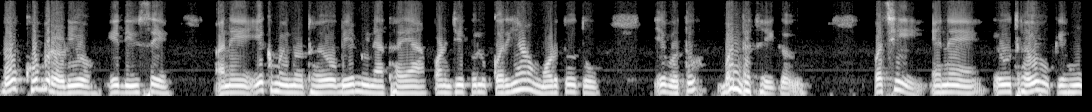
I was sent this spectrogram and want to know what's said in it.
બહુ ખૂબ રડ્યો એ દિવસે. અને એક મહિનો થયો, બે મહિના થયા, પણ જે પેલું કરિયાણું મળતું હતું, એ બધું બંધ થઈ ગયું. પછી એને એવું થયું કે હું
